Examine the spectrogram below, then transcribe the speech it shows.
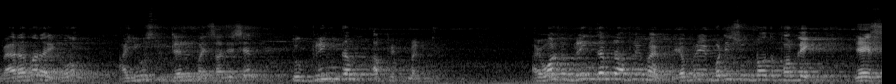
Wherever I go, I used to tell my suggestion to bring them upliftment. I want to bring them to upliftment. Everybody should know the public. Yes,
